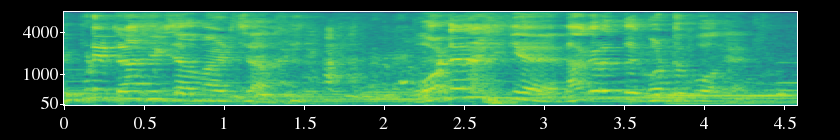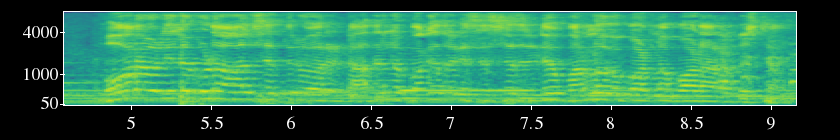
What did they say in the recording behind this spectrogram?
இப்படி டிராபிக் ஜாம் ஆயிடுச்சா? உடனே நீங்க நகரத்துக்கு கொண்டு போங்க. போற வழியில கூட ஆள் செத்துருவாருண்டு அதுல பக்கத்துல இருக்க சிஸ்டர்ஸ் ரெண்டு பரலோக பாட்டுலாம் பாட ஆரம்பிச்சிட்டாங்க.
